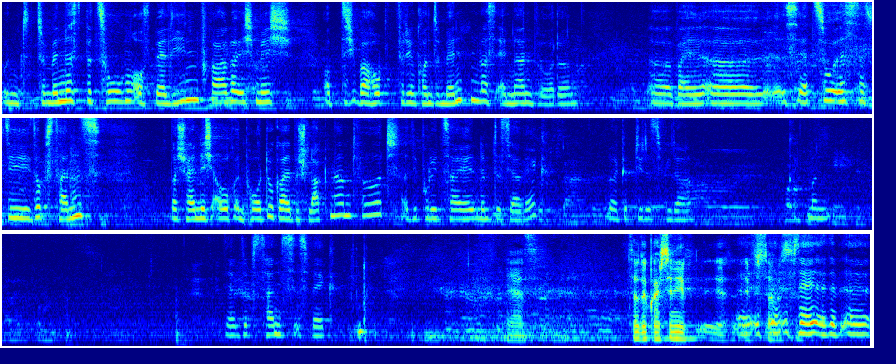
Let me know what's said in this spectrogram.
Und zumindest bezogen auf Berlin frage ich mich, ob sich überhaupt für den Konsumenten was ändern würde. äh, weil äh, es jetzt so ist, dass die Substanz wahrscheinlich auch in Portugal beschlagnahmt wird. Also die Polizei nimmt es ja weg oder gibt die das wieder? Kriegt man der Substanz ist weg. Yes. So the question if, if, uh, if, if they, the, uh,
